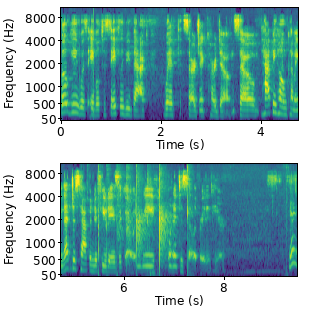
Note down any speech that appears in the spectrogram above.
Bogey was able to safely be back with Sergeant Cardone. So happy homecoming. That just happened a few days ago, and we wanted to celebrate it here. Yay.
